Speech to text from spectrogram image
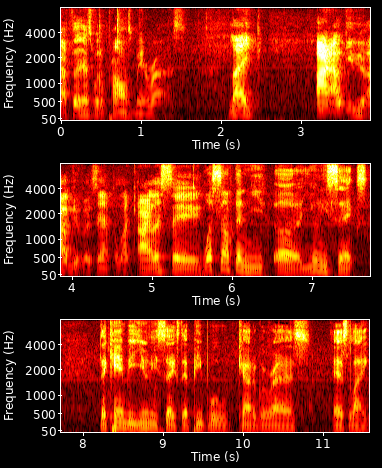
I feel like that's where the problems may arise. Like, all right, I'll give you. I'll give an example. Like, all right, let's say What's something uh, unisex that can be unisex that people categorize as like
